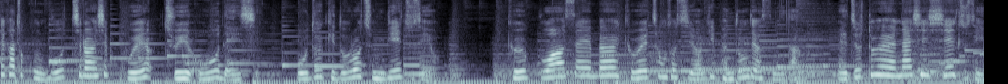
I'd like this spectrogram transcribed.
새가족 공부 7월 19일 주일 오후 4시, 모두 기도로 준비해 주세요. 교육부와 셀별 교회 청소 지역이 변동되었습니다. 매주 토요일 날 실시해 주세요.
